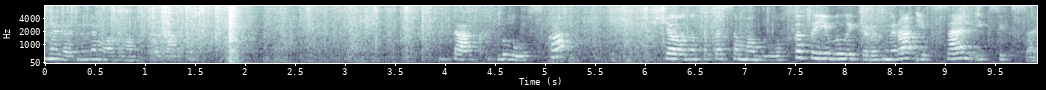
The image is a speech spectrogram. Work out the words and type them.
Не видно, не можу вам сказати. Так, блузка. Ще одна така сама блузка. Це є великі розміри XL, XXL.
